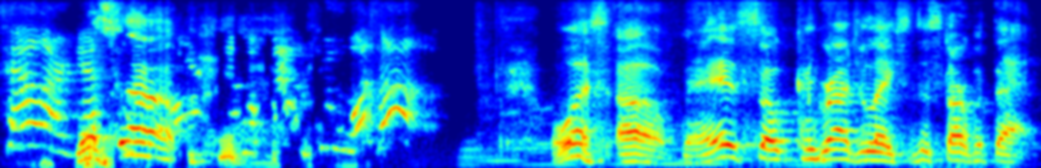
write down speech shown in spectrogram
Tell our guests What's up? about you. What's up? What's up, man? It's so congratulations. Let's start with that.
